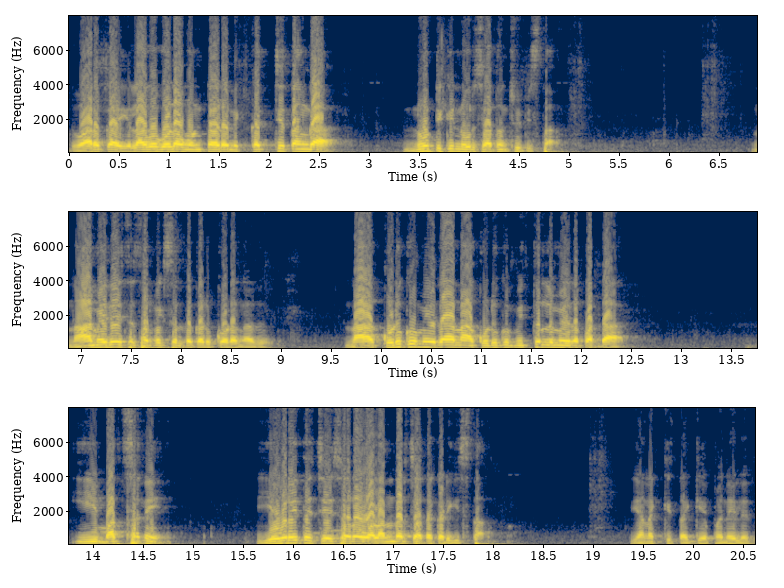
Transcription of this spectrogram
ద్వారకా ఇలాగ కూడా ఉంటాడని ఖచ్చితంగా నూటికి నూరు శాతం చూపిస్తా. నా మీదైతే సర్ఫెక్సల్తో కడుక్కోవడం కాదు. నా కొడుకు మీద నా కొడుకు మిత్రుల మీద పడ్డ ఈ మత్సని ఎవరైతే చేశారో వాళ్ళందరి చేత కడిగిస్తా. వెనక్కి తగ్గే పనే లేదు.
